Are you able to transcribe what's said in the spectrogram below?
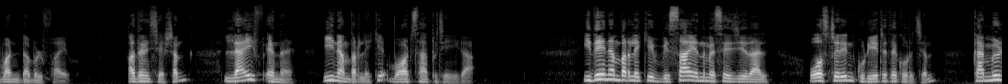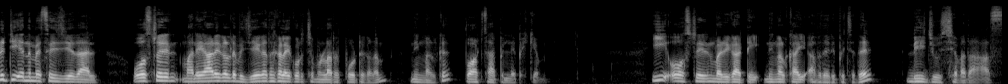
one double five. അതിനുശേഷം ലൈഫ് എന്ന് ഈ നമ്പറിലേക്ക് വാട്സാപ്പ് ചെയ്യുക. ഇതേ നമ്പറിലേക്ക് വിസ എന്ന് മെസ്സേജ് ചെയ്താൽ ഓസ്ട്രേലിയൻ കുടിയേറ്റത്തെക്കുറിച്ചും കമ്മ്യൂണിറ്റി എന്ന് മെസ്സേജ് ചെയ്താൽ ഓസ്ട്രേലിയൻ മലയാളികളുടെ വിജയകഥകളെക്കുറിച്ചുമുള്ള റിപ്പോർട്ടുകളും നിങ്ങൾക്ക് വാട്സാപ്പിൽ ലഭിക്കും. ഈ ഓസ്ട്രേലിയൻ വഴികാട്ടി നിങ്ങൾക്കായി അവതരിപ്പിച്ചത് Diju Sivadas.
